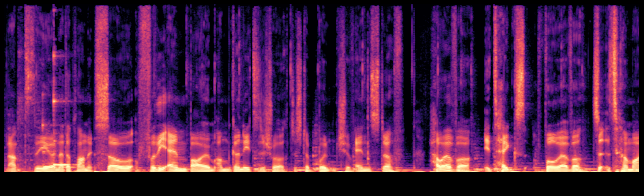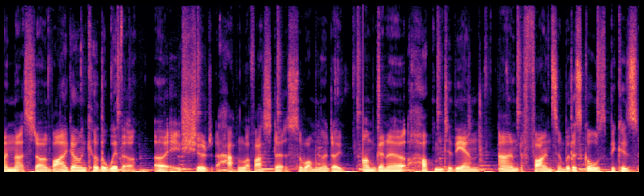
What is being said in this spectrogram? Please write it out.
that's the uh, nether planet. So for the end biome, I'm gonna need to destroy just a bunch of end stuff. However, it takes forever to, to mine that stone. If I go and kill the wither, uh, it should happen a lot faster. So what I'm gonna do, I'm gonna hop into the end and find some wither skulls because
